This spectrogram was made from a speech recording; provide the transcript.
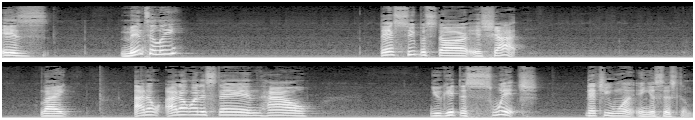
is mentally their superstar is shot. Like, I don't, I don't understand how you get the switch that you want in your system.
